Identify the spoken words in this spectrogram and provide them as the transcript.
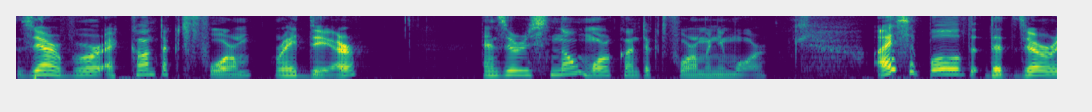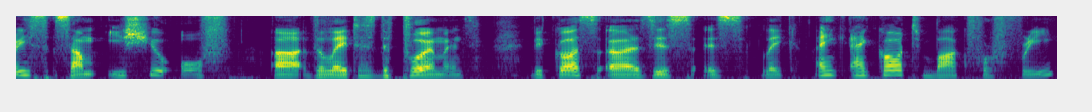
there were a contact form right there and there is no more contact form anymore. I suppose that there is some issue of uh, the latest deployment because uh, this is like I, I caught bug for free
